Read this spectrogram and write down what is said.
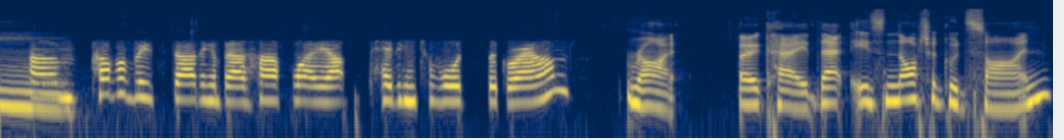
Um, probably starting about halfway up, heading towards the ground. Right. Okay. That is not a good sign.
